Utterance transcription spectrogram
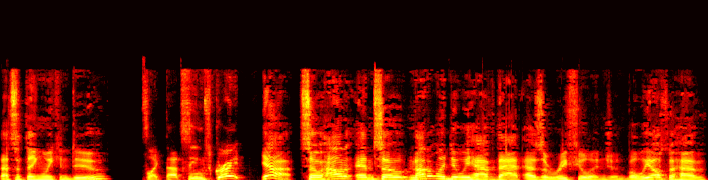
That's a thing we can do. It's like that seems great. Yeah. So how and so not only do we have that as a refuel engine, but we also have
